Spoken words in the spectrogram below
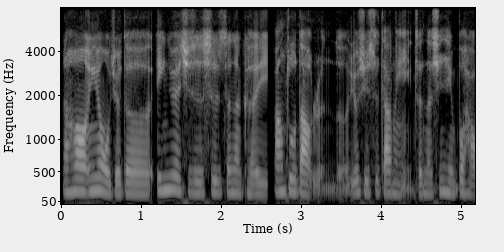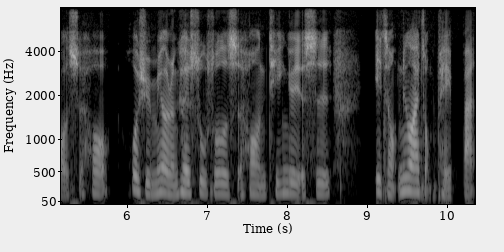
然后，因为我觉得音乐其实是真的可以帮助到人的，尤其是当你真的心情不好的时候，或许没有人可以诉说的时候，你听音乐也是一种另外一种陪伴。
